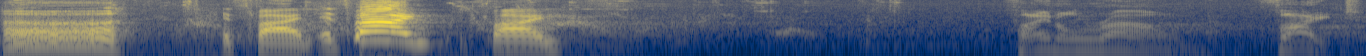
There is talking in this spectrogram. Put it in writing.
It's fine. It's fine. It's fine. Final round. Fight.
